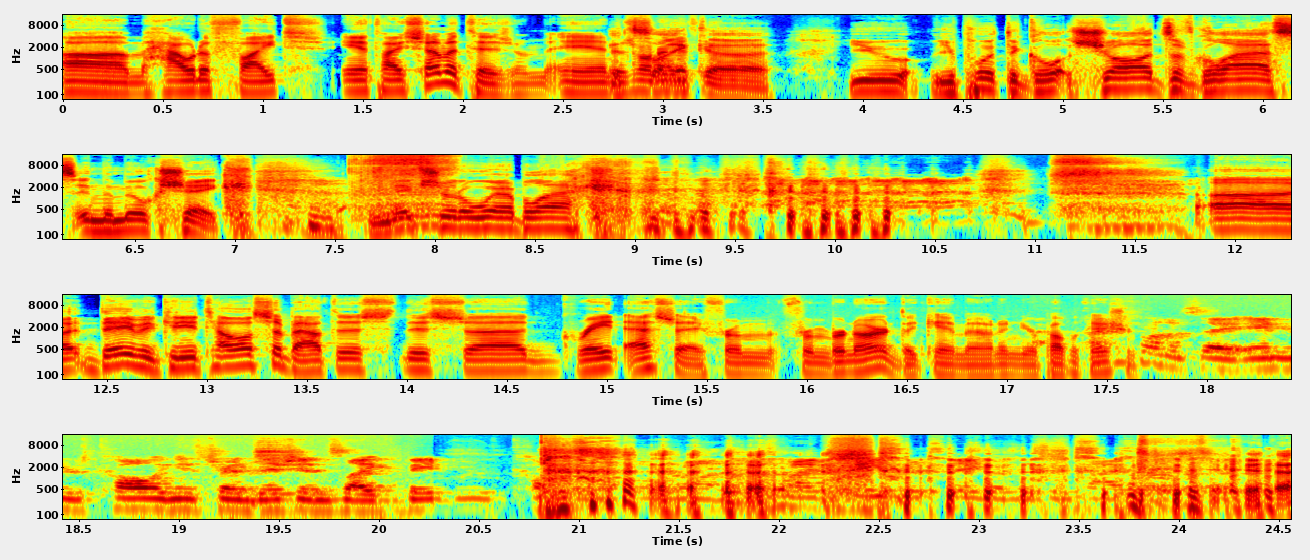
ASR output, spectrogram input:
um, How to Fight Anti Semitism. And It's like uh, you you put the gl- shards of glass in the milkshake. Make sure to wear black. Uh, David, can you tell us about this this uh, great essay from from Bernard that came out in your I publication? just want to say Andrew's calling his transitions like Babe Ruth calling his home run. That's my favorite thing of this entire yeah.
